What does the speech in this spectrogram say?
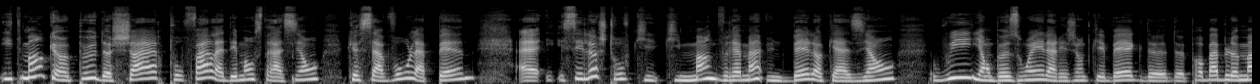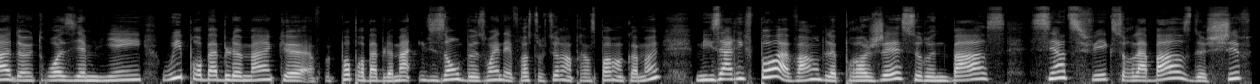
il te manque un peu de chair pour faire la démonstration que ça vaut la peine. Euh, c'est là, je trouve, qu'il manque vraiment une belle occasion. Oui, ils ont besoin, la région de Québec, de, de probablement d'un troisième lien. Oui, probablement que, pas probablement, ils ont besoin d'infrastructures en transport en commun, mais ils n'arrivent pas à vendre le projet sur une base scientifique, sur la base de chiffres.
